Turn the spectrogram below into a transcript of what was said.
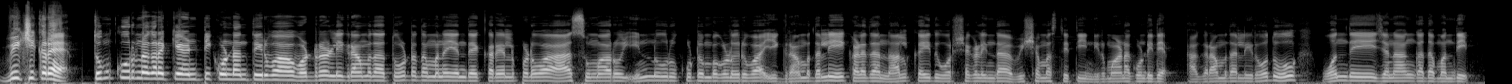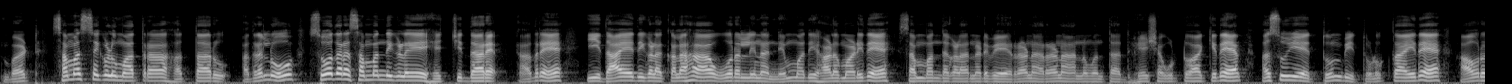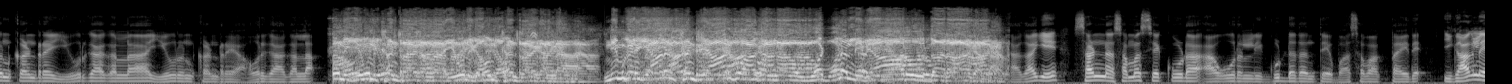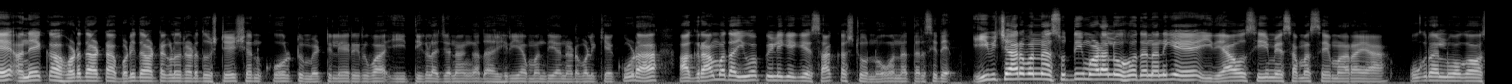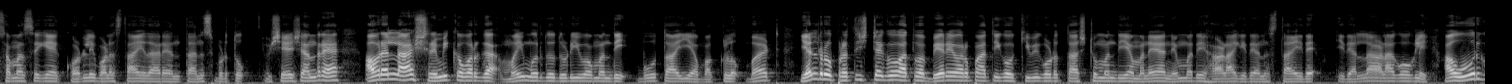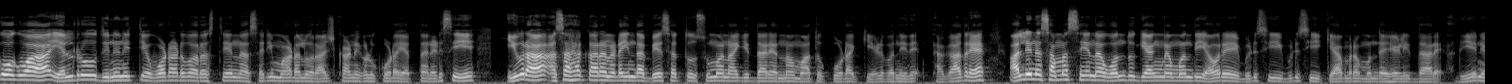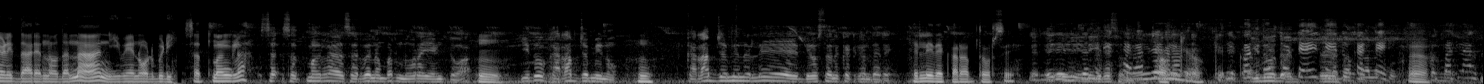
ವೀಕ್ಷಕರೇ ತುಮಕೂರು ನಗರಕ್ಕೆ ಅಂಟಿಕೊಂಡಂತಿರುವ ವಡ್ರಳ್ಳಿ ಗ್ರಾಮದ ತೋಟದ ಮನೆ ಎಂದೇ ಕರೆಯಲ್ಪಡುವ ಸುಮಾರು ಇನ್ನೂರು ಕುಟುಂಬಗಳಿರುವ ಈ ಗ್ರಾಮದಲ್ಲಿ ಕಳೆದ ನಾಲ್ಕೈದು ವರ್ಷಗಳಿಂದ ವಿಷಮ ಸ್ಥಿತಿ ನಿರ್ಮಾಣಗೊಂಡಿದೆ. ಆ ಗ್ರಾಮದಲ್ಲಿರೋದು ಒಂದೇ ಜನಾಂಗದ ಮಂದಿ, ಬಟ್ ಸಮಸ್ಯೆಗಳು ಮಾತ್ರ ಹತ್ತಾರು. ಅದರಲ್ಲೂ ಸೋದರ ಸಂಬಂಧಿಗಳೇ ಹೆಚ್ಚಿದ್ದಾರೆ. ಆದರೆ ಈ ದಾಯಾದಿಗಳ ಕಲಹ ಊರಲ್ಲಿನ ನೆಮ್ಮದಿ ಹಾಳು ಮಾಡಿದೆ. ಸಂಬಂಧಗಳ ನಡುವೆ ರಣ ರಣ ಅನ್ನುವಂಥ ದ್ವೇಷ ಹುಟ್ಟು ಹಾಕಿದೆ. ಅಸೂಯೆ ತುಂಬಿ ತುಳುಕ್ತಾ ಇದೆ. ಅವರನ್ನು ಕಂಡ್ರೆ ಇವ್ರಿಗಾಗಲ್ಲ ಇವ್ರನ್ನ ಕಂಡ್ರೆ ಅವ್ರಿಗಾಗಲ್ಲ ಇವನ್ ಕಂಡ್ರಾಗಲ್ಲ ಇವನಿಗೆ ಅವನ್ ಕಂಡ್ರಾಗಲ್ಲ ನಿಮ್ಗಳಿಗೆ ಯಾರನ್ನ ಕಂಡ್ರೆ ಯಾರಿಗೂ ಆಗಲ್ಲ. ಯಾರು ಉದ್ಧಾರ ಆಗಲ್ಲ. ಹಾಗಾಗಿ ಸಣ್ಣ ಸಮಸ್ಯೆ ಕೂಡ ಆ ಊರಲ್ಲಿ ಗುಡ್ಡದಂತೆ ಭಾಸವಾಗ್ತಾ ಇದೆ. ಈಗಾಗಲೇ ಅನೇಕ ಹೊಡೆದಾಟ ಬಡಿದಾಟಗಳು ನಡೆದು ಸ್ಟೇಷನ್ ಕೋರ್ಟ್ ಮೆಟ್ಟಿಲೇರಿರುವ ಈ ತಿಗಳ ಜನಾಂಗದ ಹಿರಿಯ ಮಂದಿಯ ನಡವಳಿಕೆ ಕೂಡ ಆ ಗ್ರಾಮದ ಯುವ ಪೀಳಿಗೆಗೆ ಸಾಕಷ್ಟು ನೋವನ್ನು ತರಿಸಿದೆ. ಈ ವಿಚಾರವನ್ನ ಸುದ್ದಿ ಮಾಡಲು ಹೋದ ನನಗೆ ಇದ್ಯಾವ ಸೀಮೆ ಸಮಸ್ಯೆ ಮಾರಾಯ? ಉಗ್ರಲ್ಲಿ ಹೋಗೋ ಸಮಸ್ಯೆಗೆ ಕೊಡಲಿ ಬಳಸ್ತಾ ಇದ್ದಾರೆ ಅಂತ ಅನಿಸ್ಬಿಡ್ತು. ವಿಶೇಷ ಅಂದರೆ ಅವರೆಲ್ಲ ಶ್ರಮಿಕ ವರ್ಗ, ಮೈ ಮುರಿದು ದುಡಿಯುವ ಮಂದಿ, ಭೂತಾಯಿಯ ಮಕ್ಕಳು. ಬಟ್ ಎಲ್ಲರೂ ಪ್ರತಿಷ್ಠೆಗೋ ಅಥವಾ ಬೇರೆಯವರ ಮಾತಿಗೋ ಕಿವಿಗೊಡುತ್ತಾ ಅಷ್ಟು ಮಂದಿಯ ಮನೆಯ ನೆಮ್ಮದಿ ಹಾಳಾಗಿದೆ ಅನಿಸ್ತಾ ಇದೆ. ಇದೆಲ್ಲ ಹಾಳಾಗೋಗ್ಲಿ. ಆ ಊರಿಗೆ ಹೋಗುವ ಎಲ್ಲರೂ ದಿನನಿತ್ಯ ಓಡಾಡುವ ರಸ್ತೆಯನ್ನು ಸರಿ ಮಾಡಲು ರಾಜಕಾರಣಿಗಳು ಕೂಡ ಯತ್ನ ನಡೆಸಿ, ಇವರ ಅಸಹಕಾರ ನಡೆಯಿಂದ ಬೇಸತ್ತು ಸುಮ್ಮನಾಗಿದ್ದಾರೆ ಅನ್ನೋ ಮಾತು ಕೂಡ ಕೇಳಿಬಂದಿದೆ. ಹಾಗಾದರೆ ಅಲ್ಲಿನ ಸಮಸ್ಯೆಯನ್ನು ಒಂದು ಗ್ಯಾಂಗ್ನ ಮಂದಿ ಅವರೇ ಬಿಡಿಸಿ ಬಿಡಿಸಿ ಕ್ಯಾಮ್ರಾ ಮುಂದೆ ಹೇಳಿದ್ದಾರೆ. ಅದೇನು ಹೇಳಿದ್ದಾರೆ ಅನ್ನೋದನ್ನ ನೀವೇ ನೋಡ್ಬಿಡಿ. ಸತ್ಮಂಗ್ಲ? ಸತ್ಮಂಗ್ಲ ಸತ್ಮಂಗಲ ಸರ್ವೆ ನಂಬರ್ ನೂರ ಎಂಟು. ಇದು ಖರಾಬ್ ಜಮೀನು. ಖರಾಬ್ ಜಮೀನಲ್ಲಿ ದೇವಸ್ಥಾನ ಕಟ್ಕೊಂಡಾರೆ. ಎಲ್ಲಿದೆ ಖರಾಬ್ ತೋರಿಸಿ? ಇದೆ ಇದು ದ-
